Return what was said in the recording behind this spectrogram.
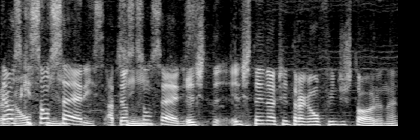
entregar os que um são fim. séries. Até os que Sim. são séries. Eles, te- eles tendem a te entregar um fim de história, né?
